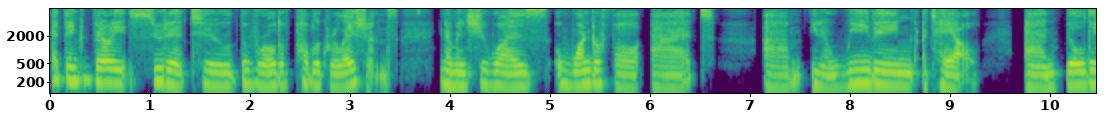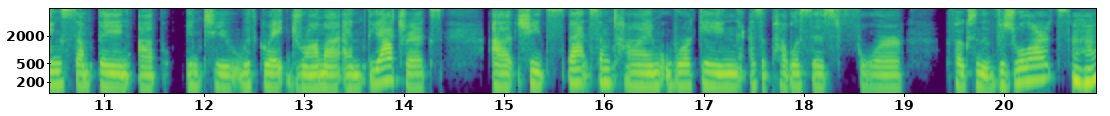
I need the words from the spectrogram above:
I think, very suited to the world of public relations. You know, I mean, she was wonderful at, um, you know, weaving a tale and building something up into with great drama and theatrics. Uh, she'd spent some time working as a publicist for folks in the visual arts, Mm-hmm.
